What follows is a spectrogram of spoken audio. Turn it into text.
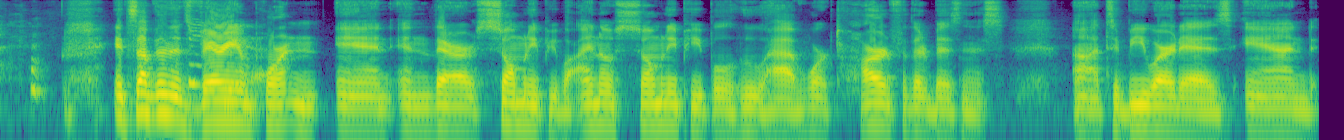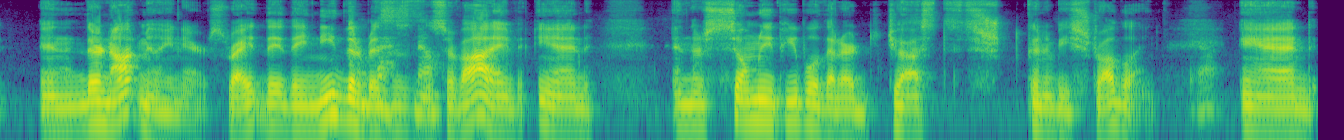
it's something that's very you. important, and and there are so many people. I know so many people who have worked hard for their business uh, to be where it is, and and they're not millionaires, right? They they need their business no. to survive, and and there's so many people that are just going to be struggling. Yeah. And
